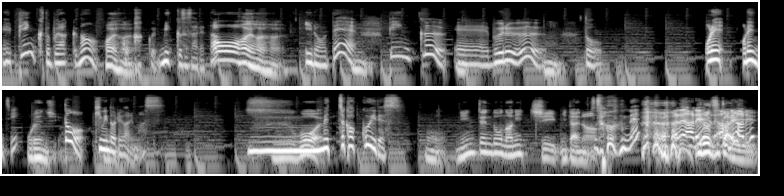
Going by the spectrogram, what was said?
えピンクとブラックのはいはい。こうかっこいいミックスされあた色で、ピンク、えーブルー、とオレオレンジオレンジ。と黄緑があります。すごい。うんめっちゃかっこいいです。もう任天堂何っちみたいな。そうね。あれあれ？色使いだね。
